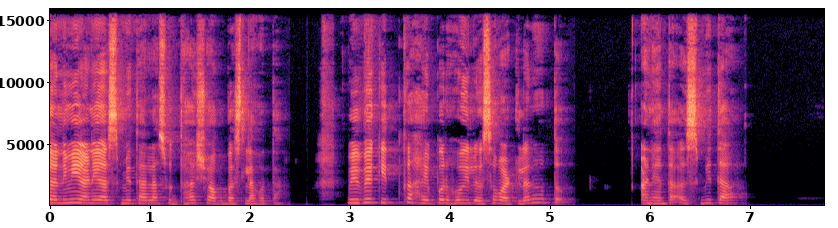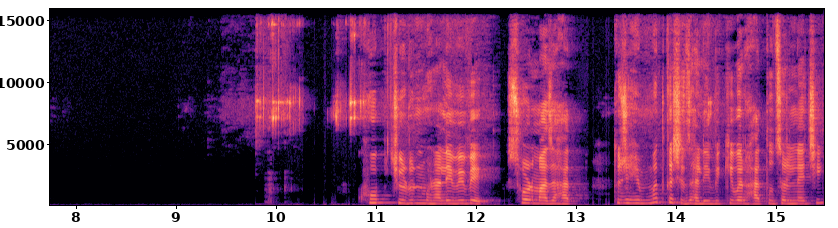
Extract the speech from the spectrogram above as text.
तन्वी आणि अस्मिताला सुद्धा शॉक बसला होता. विवेक इतका हायपर होईल असं वाटलं नव्हतं. आणि आता अस्मिता खूप चिडून म्हणाली विवेक सोड माझा हात. तुझी हिंमत कशी झाली विकीवर हात उचलण्याची?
